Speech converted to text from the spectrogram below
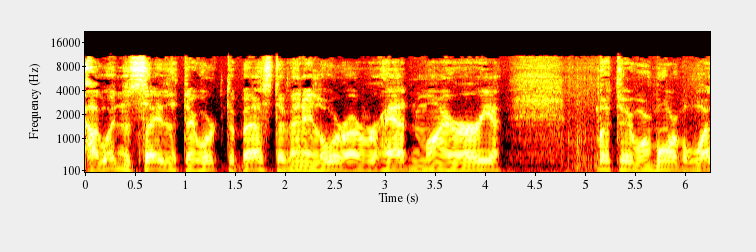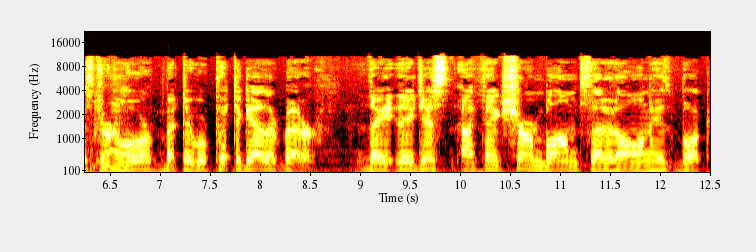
I wouldn't say that they worked the best of any lure I ever had in my area but they were more of a western lure, but they were put together better. They they just I think Sherm Blom said it all in his book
